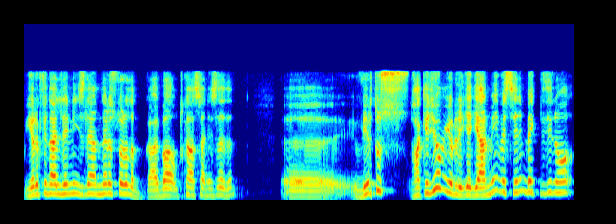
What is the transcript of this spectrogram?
yarı finallerini izleyenlere soralım. Galiba Utkan sen izledin. Ee, Virtus hak ediyor mu Euroleague'e gelmeyi ve senin beklediğin o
